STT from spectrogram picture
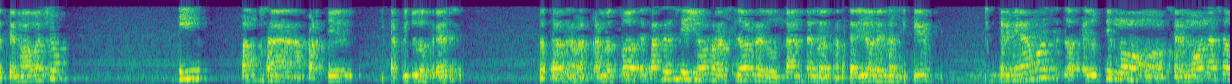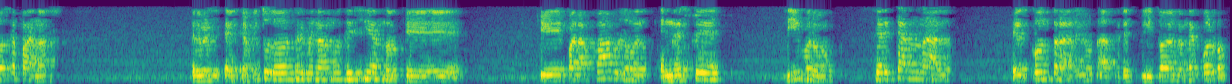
el tema 8 y vamos a, a partir del capítulo 3 tratar de abarcarlo todo. Está sencillo, no ha sido redundante en los anteriores, así que terminamos el último sermón hace dos semanas. El, el capítulo 2 terminamos diciendo que, que para Pablo en, en este libro, ser carnal es contrario a ser espiritual, ¿están de acuerdo?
